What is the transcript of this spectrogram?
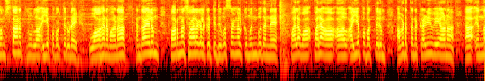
സംസ്ഥാനത്തു നിന്നുള്ള അയ്യപ്പ ഭക്തരുടെ വാഹനമാണ്. എന്തായാലും പർണശാലകൾ കെട്ടി ദിവസങ്ങൾക്ക് മുൻപ് തന്നെ പല പല അയ്യപ്പ ഭക്തരും അവിടെ തന്നെ കഴിയുകയാണ് എന്ന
